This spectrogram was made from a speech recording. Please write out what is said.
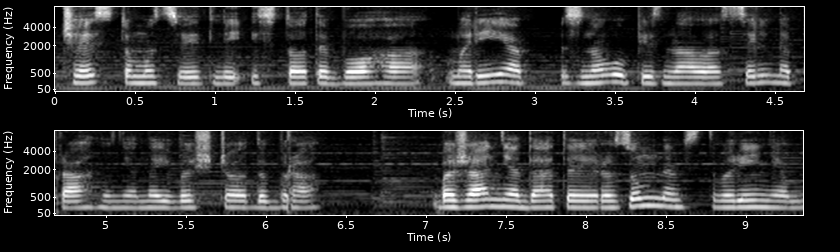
в чистому світлі істоти Бога Марія знову пізнала сильне прагнення найвищого добра, бажання дати розумним створінням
